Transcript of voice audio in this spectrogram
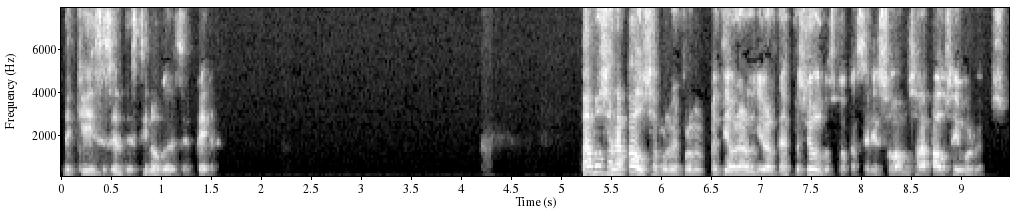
de que ese es el destino que les espera. Vamos a la pausa, porque les prometí hablar de libertad de expresión y nos toca hacer eso. Vamos a la pausa y volvemos.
